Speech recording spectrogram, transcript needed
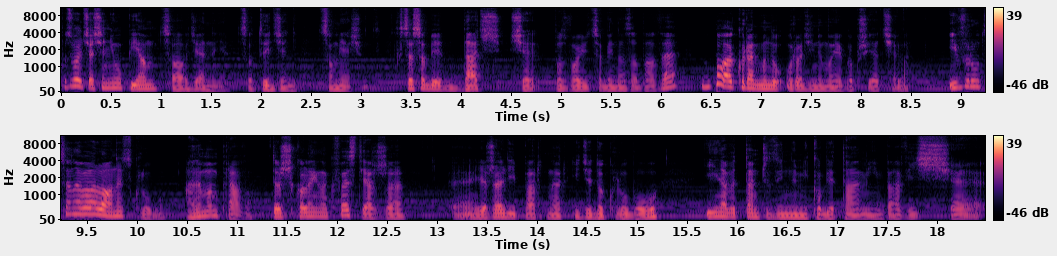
pozwolić. Ja się nie upijam codziennie, co tydzień, co miesiąc. Chcę sobie dać się, pozwolić sobie na zabawę, bo akurat będą urodziny mojego przyjaciela. I wrócę nawalony z klubu, ale mam prawo. Też kolejna kwestia, że e, jeżeli partner idzie do klubu i nawet tańczy z innymi kobietami, bawi się,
